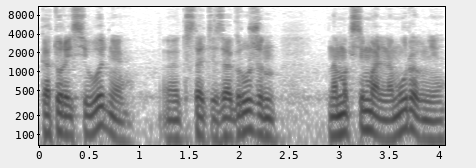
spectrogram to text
который сегодня, кстати, загружен на максимальном уровне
